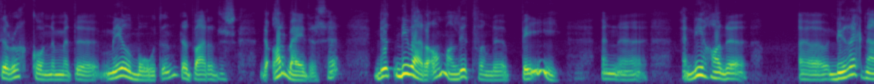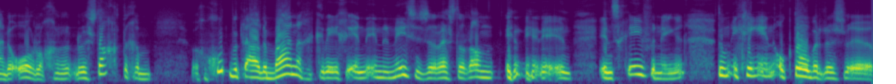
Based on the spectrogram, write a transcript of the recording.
terug konden met de mailboten, dat waren dus de arbeiders, hè? Die, waren allemaal lid van de PI. En, en die hadden uh, direct na de oorlog rustachtige, goed betaalde banen gekregen in de Indonesische restaurant in, in, in, Scheveningen. Toen ik ging in oktober dus uh,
